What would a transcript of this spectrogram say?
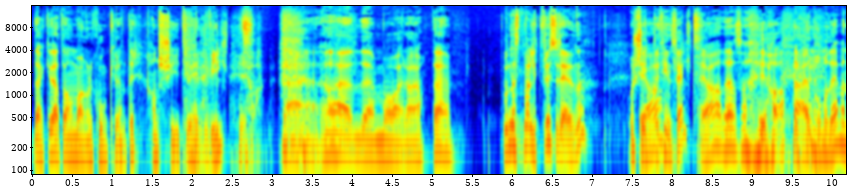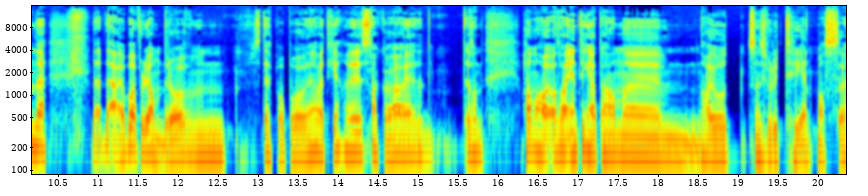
Det er ikke det at han mangler konkurrenter. Han skyter jo helt vilt. Ja. Det, er, ja, det, må være Ja. Det er, må nesten være litt frustrerende å skyte Ja. finfelt. ja, det, altså, ja, det er jo noe med det, men det, det, det er jo bare for de andre å mm, steppe opp og Jeg vet ikke. Vi snakka det sånn, han har, altså En ting er at han øh, har jo selvfølgelig trent masse,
